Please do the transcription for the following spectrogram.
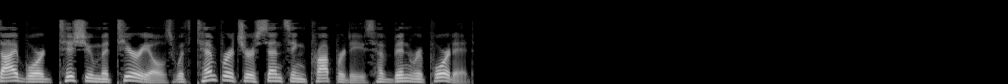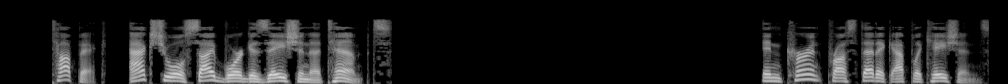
cyborg tissue materials with temperature sensing properties have been reported. Topic: Actual cyborgization attempts. In current prosthetic applications,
